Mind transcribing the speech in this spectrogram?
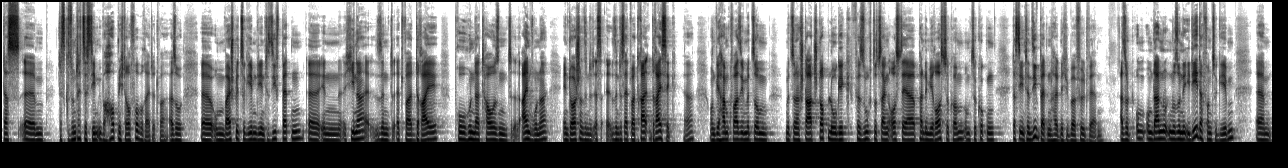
dass ähm, das Gesundheitssystem überhaupt nicht darauf vorbereitet war. Also äh, um ein Beispiel zu geben, die Intensivbetten äh, in China sind etwa drei pro 100.000 Einwohner. In Deutschland sind es, sind es etwa 30. Ja? Und wir haben quasi mit so einem mit so einer Start-Stopp-Logik versucht, sozusagen aus der Pandemie rauszukommen, um zu gucken, dass die Intensivbetten halt nicht überfüllt werden. Also um, um da nur, nur so eine Idee davon zu geben, ähm,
